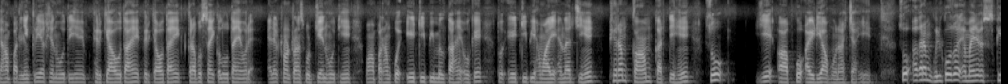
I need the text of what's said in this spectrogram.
यहाँ पर लिंक रिएक्शन होती है। फिर क्या होता है? फिर क्या होता है? क्रब साइकिल होता है और इलेक्ट्रॉन ट्रांसपोर्ट चेन होती हैं। वहाँ पर हमको एटीपी मिलता है ओके तो ए हमारी एनर्जी है। फिर हम काम करते हैं। सो ये आपको आइडिया होना चाहिए। सो so, अगर हम ग्लूकोज और एमाइनो एसिड्स की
